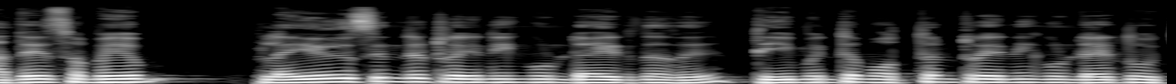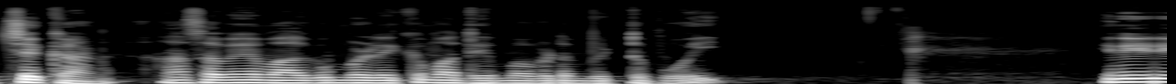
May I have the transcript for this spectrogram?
അതേസമയം പ്ലെയേഴ്സിന്റെ ട്രെയിനിങ് ഉണ്ടായിരുന്നത് ടീമിന്റെ മൊത്തം ട്രെയിനിങ് ഉണ്ടായിരുന്നത് ഉച്ചക്കാണ്. ആ സമയമാകുമ്പോഴേക്കും അദ്ദേഹം അവിടെ വിട്ടുപോയി. ഇനി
